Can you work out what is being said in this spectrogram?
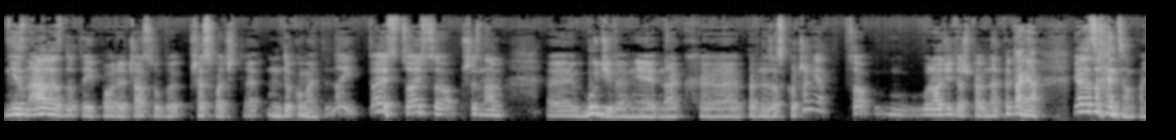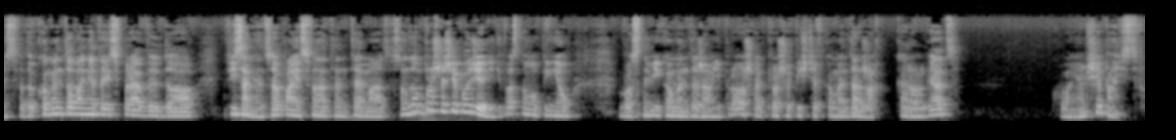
nie znalazł do tej pory czasu, by przesłać te dokumenty. No i to jest coś, co przyznam, budzi we mnie jednak e, pewne zaskoczenie, co rodzi też pewne pytania. Ja zachęcam Państwa do komentowania tej sprawy, do pisania, co Państwo na ten temat sądzą. Proszę się podzielić własną opinią, własnymi komentarzami. Proszę, proszę piszcie w komentarzach. Karol Gac, kłaniam się Państwu.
